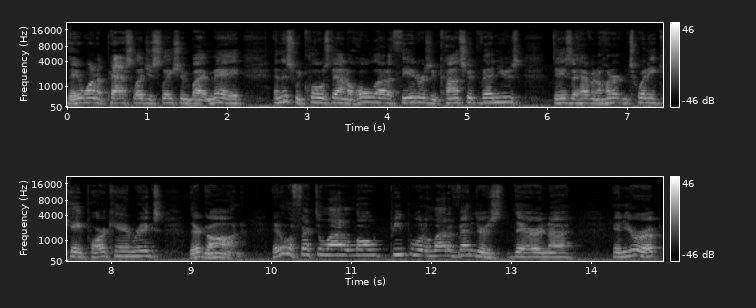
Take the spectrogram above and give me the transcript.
they want to pass legislation by May, and this would close down a whole lot of theaters and concert venues Days of having 120k Parcan rigs, they're gone. It'll affect a lot of low people and a lot of vendors there in uh, in Europe,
